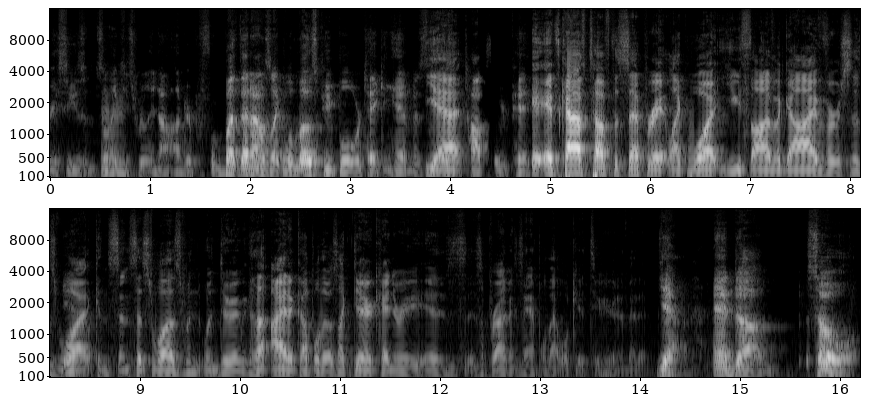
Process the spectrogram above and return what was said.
preseason, so mm-hmm. like he's really not underperformed. But then I was like, well, most people were taking him as, yeah, as top three pick. It's kind of tough to separate like what you thought of a guy versus what yeah. consensus was when when doing. Because I had a couple that was like Derrick Henry is is a prime example that we'll get to here in a minute. Yeah, and um, so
